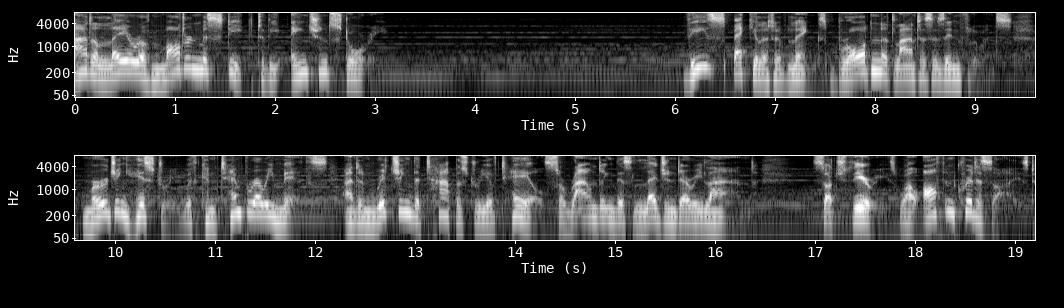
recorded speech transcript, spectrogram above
add a layer of modern mystique to the ancient story. These speculative links broaden Atlantis' influence, merging history with contemporary myths and enriching the tapestry of tales surrounding this legendary land. Such theories, while often criticized,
